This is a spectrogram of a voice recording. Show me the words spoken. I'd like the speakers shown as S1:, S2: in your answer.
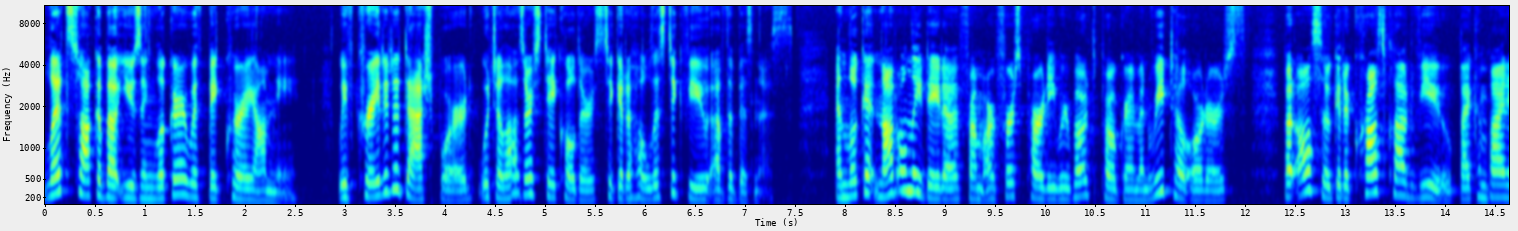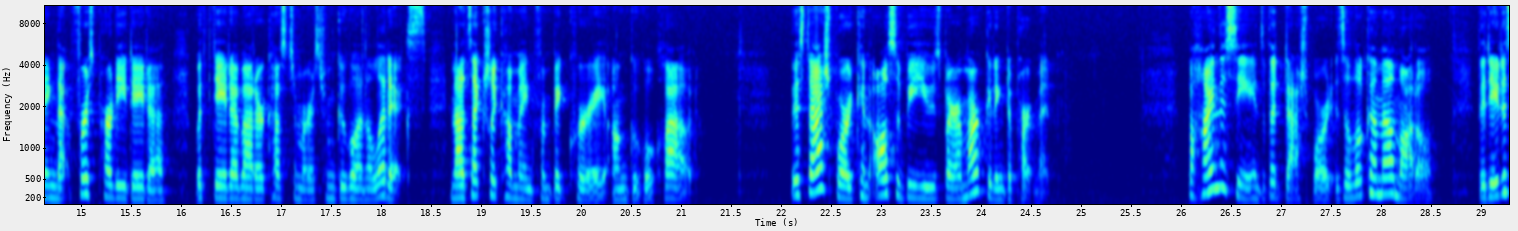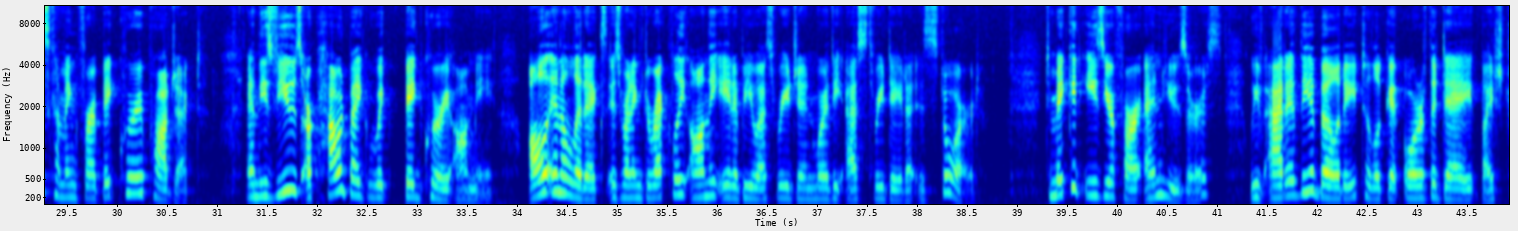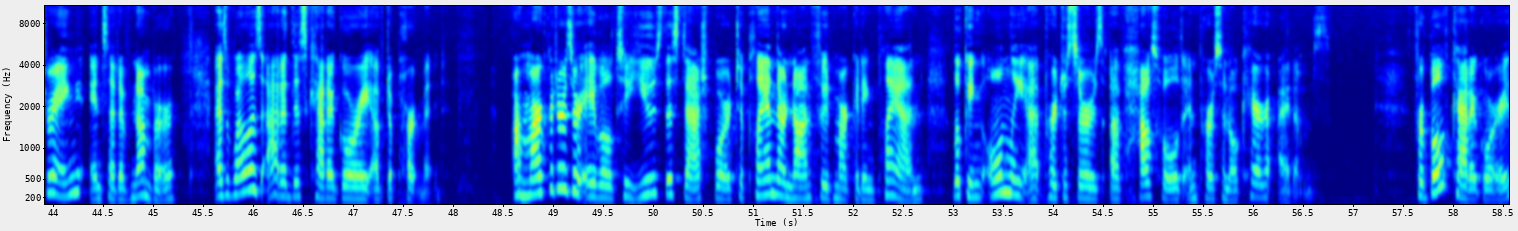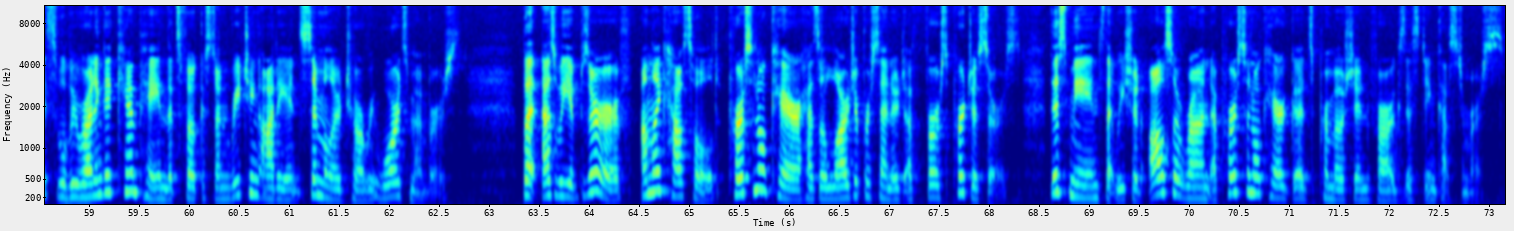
S1: Let's talk about using Looker with BigQuery Omni. We've created a dashboard which allows our stakeholders to get a holistic view of the business and look at not only data from our first party rewards program and retail orders, but also get a cross cloud view by combining that first party data with data about our customers from Google Analytics. And that's actually coming from BigQuery on Google Cloud. This dashboard can also be used by our marketing department. Behind the scenes of the dashboard is a LookML model. The data is coming for our BigQuery project, and these views are powered by BigQuery Omni, all analytics is running directly on the AWS region where the S3 data is stored. To make it easier for our end users, we've added the ability to look at order of the day by string instead of number, as well as added this category of department. Our marketers are able to use this dashboard to plan their non food marketing plan, looking only at purchasers of household and personal care items. For both categories, we'll be running a campaign that's focused on reaching audience similar to our rewards members. But as we observe, unlike household, personal care has a larger percentage of first purchasers. This means that we should also run a personal care goods promotion for our existing customers.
